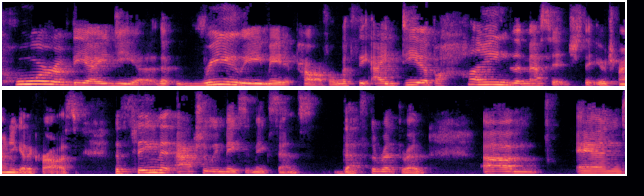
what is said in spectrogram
core of the idea that really made it powerful? What's the idea behind the message that you're trying to get across? The thing that actually makes it make sense. That's the red thread. Um, and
